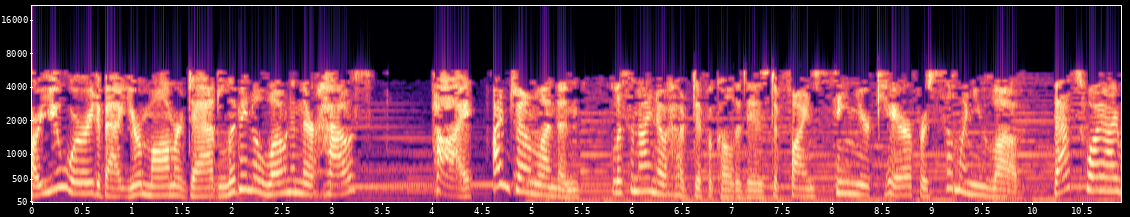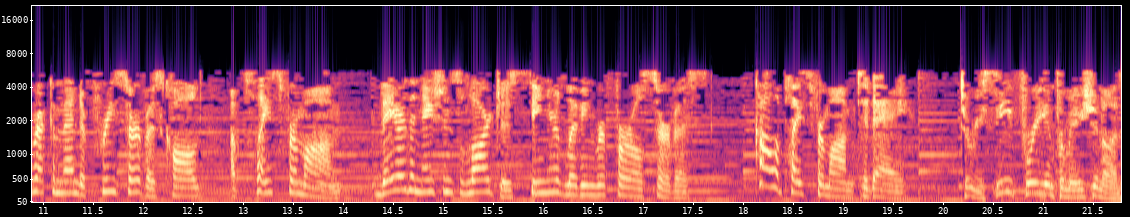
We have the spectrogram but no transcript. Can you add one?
Are you worried about your mom or dad living alone in their house? Hi, I'm Joan London. Listen, I know how difficult it is to find senior care for someone you love. That's why I recommend a free service called A Place for Mom. They are the nation's largest senior living referral service. Call A Place for Mom today. To receive free information on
